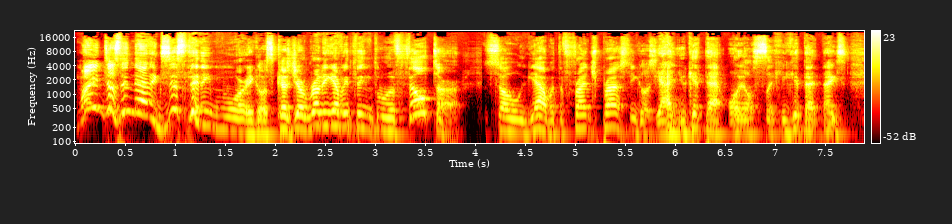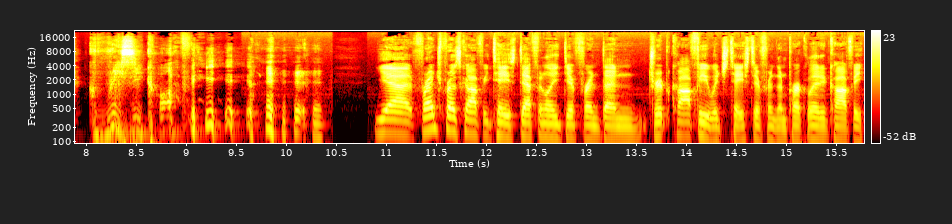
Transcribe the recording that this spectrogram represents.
why doesn't that exist anymore?" He goes, "Cuz you're running everything through a filter." So yeah, with the French press, he goes, "Yeah, you get that oil slick. You get that nice greasy coffee." Yeah, French press coffee tastes definitely different than drip coffee, which tastes different than percolated coffee.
